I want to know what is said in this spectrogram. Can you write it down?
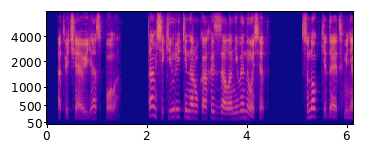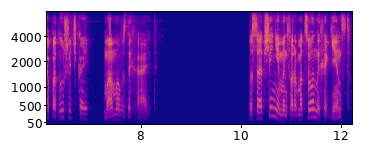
– отвечаю я с пола. «Там секьюрити на руках из зала не выносят». Сунок кидает в меня подушечкой, мама вздыхает. По сообщениям информационных агентств,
